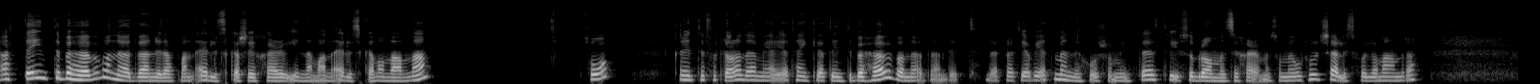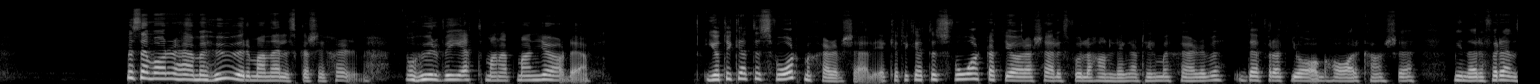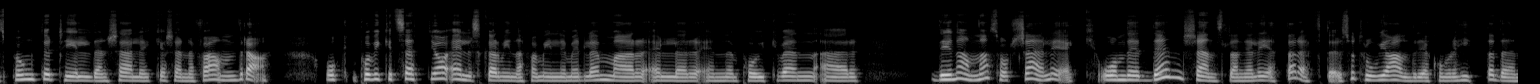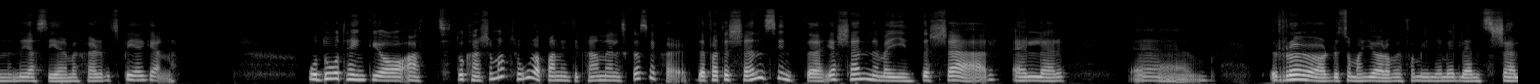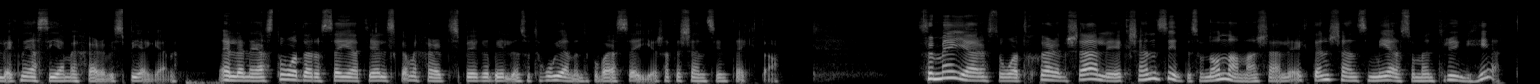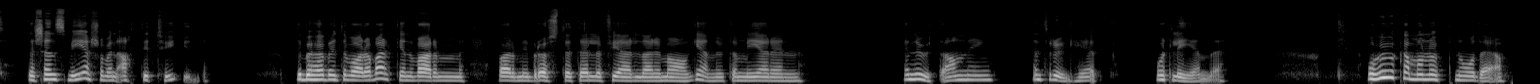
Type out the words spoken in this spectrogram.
att det inte behöver vara nödvändigt att man älskar sig själv innan man älskar någon annan. Så. Kan inte förklara det mer. Jag tänker att det inte behöver vara nödvändigt. Därför att jag vet människor som inte trivs så bra med sig själva men som är otroligt kärleksfulla med andra. Men sen var det det här med hur man älskar sig själv. Och hur vet man att man gör det? Jag tycker att det är svårt med självkärlek. Jag tycker att det är svårt att göra kärleksfulla handlingar till mig själv därför att jag har kanske mina referenspunkter till den kärlek jag känner för andra. Och på vilket sätt jag älskar mina familjemedlemmar eller en pojkvän är det är en annan sorts kärlek och om det är den känslan jag letar efter så tror jag aldrig jag kommer att hitta den när jag ser mig själv i spegeln. Och då tänker jag att då kanske man tror att man inte kan älska sig själv. Därför att det känns inte, jag känner mig inte kär eller eh, rörd som man gör av en familjemedlems kärlek när jag ser mig själv i spegeln. Eller när jag står där och säger att jag älskar mig själv till spegelbilden så tror jag ändå inte på vad jag säger så att det känns inte äkta. För mig är det så att självkärlek känns inte som någon annan kärlek. Den känns mer som en trygghet. Det känns mer som en attityd. Det behöver inte vara varken varm, varm i bröstet eller fjärilar i magen utan mer en, en utandning, en trygghet och ett leende. Och hur kan man uppnå det?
